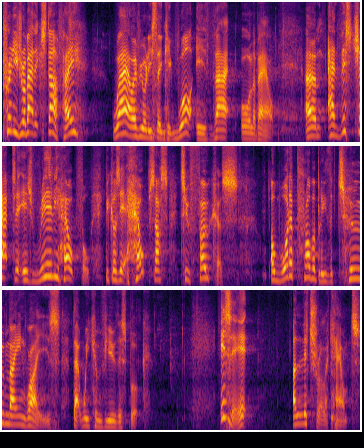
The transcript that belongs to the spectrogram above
Pretty dramatic stuff, hey? Wow, everybody's thinking, what is that all about? Um, and this chapter is really helpful because it helps us to focus on what are probably the two main ways that we can view this book. Is it a literal account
